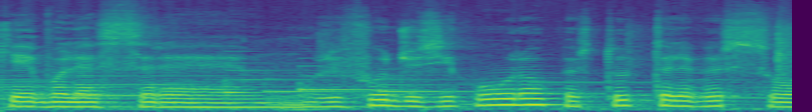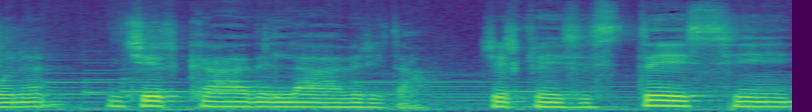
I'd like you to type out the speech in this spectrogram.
che vuole essere un rifugio sicuro per tutte le persone in cerca della verità cerca di se stessi,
